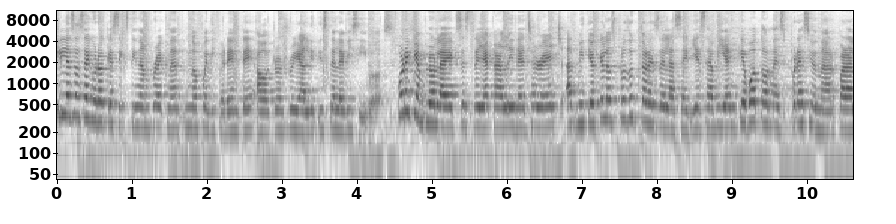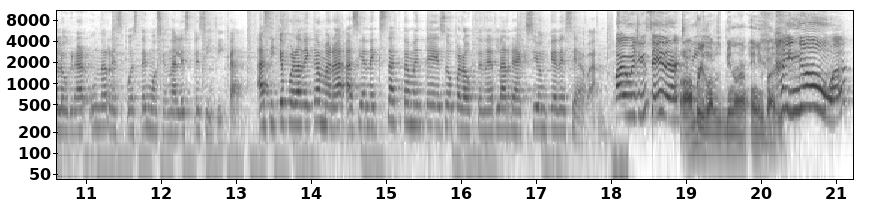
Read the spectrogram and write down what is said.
Y les aseguro que 16 and Pregnant no fue diferente a otros realities televisivos. Por ejemplo, la ex estrella Carly Decheridge admitió que los productores de la serie sabían qué botones presionar para lograr una respuesta emocional específica. Así que fuera de cámara hacían exactamente eso para obtener la reacción que deseaban. Why would you say that to Aubrey me? loves being around anybody. I know.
